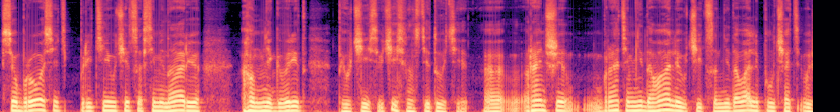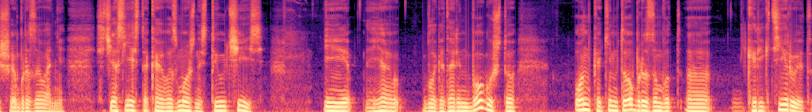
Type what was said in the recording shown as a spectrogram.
все бросить, прийти учиться в семинарию, а он мне говорит, ты учись, учись в институте. А раньше братьям не давали учиться, не давали получать высшее образование. Сейчас есть такая возможность, ты учись. И я благодарен Богу, что Он каким-то образом вот э, корректирует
